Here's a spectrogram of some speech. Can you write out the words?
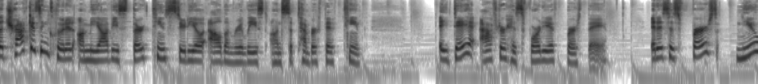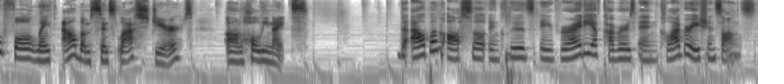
The track is included on Miyavi's 13th studio album released on September 15th, a day after his 40th birthday. It is his first new full length album since last year's um, Holy Nights. The album also includes a variety of covers and collaboration songs.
